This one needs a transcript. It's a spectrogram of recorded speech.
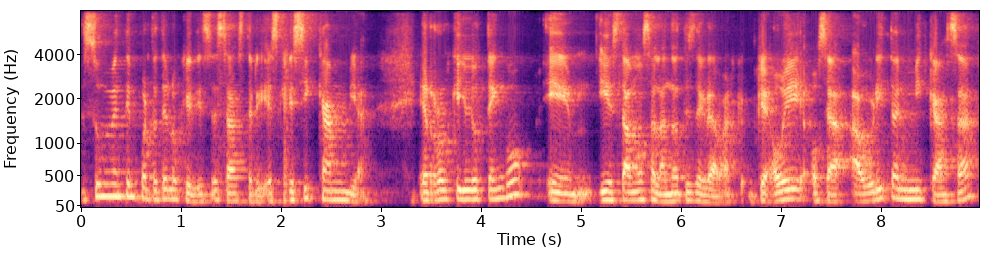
sumamente importante lo que dice Sastre es que sí cambia el rol que yo tengo em, y estamos hablando antes de grabar, que hoy, o sea, ahorita en mi casa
